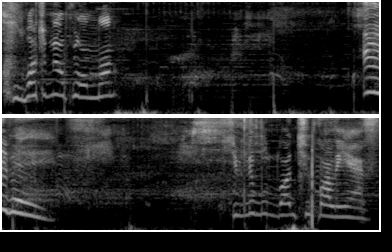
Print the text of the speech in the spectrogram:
Kılbaç mı yapıyorsun lan? Evet. Şimdi bundan çıkmalıyız.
